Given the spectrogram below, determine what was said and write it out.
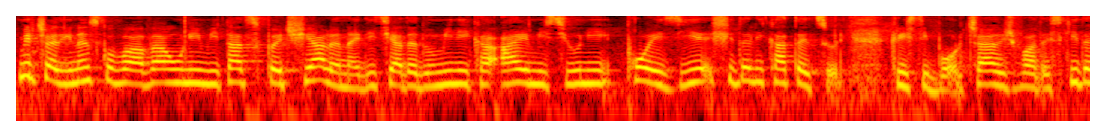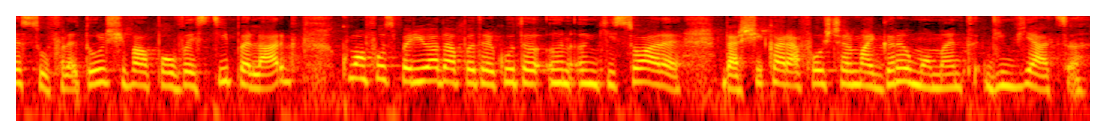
Mircea Dinescu va avea un invitat special în ediția de duminică a emisiunii Poezie și delicatețuri. Cristi Borcea își va deschide sufletul și va povesti pe larg cum a fost perioada petrecută în închisoare, dar și care a fost cel mai greu moment din viață.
